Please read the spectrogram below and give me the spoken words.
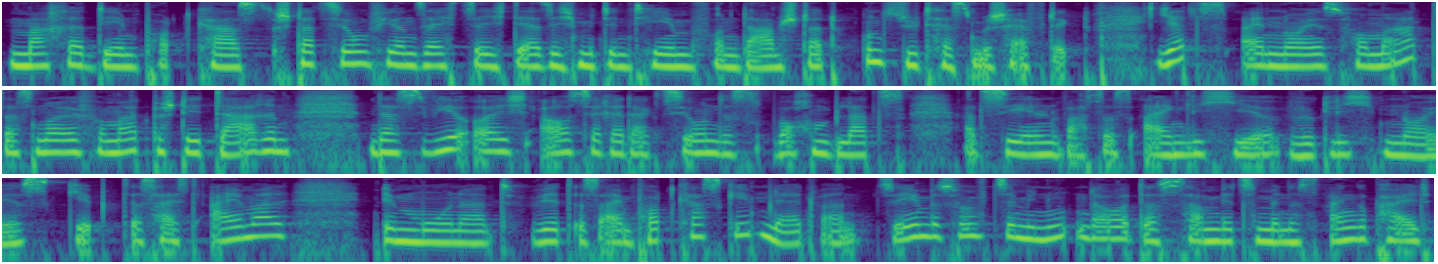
mache den Podcast Station 64, der sich mit den Themen von Darmstadt und Südhessen beschäftigt. Jetzt ein neues Format. Das neue Format besteht darin, dass wir euch aus der Redaktion des des Wochenblatts erzählen, was es eigentlich hier wirklich Neues gibt. Das heißt, einmal im Monat wird es einen Podcast geben, der etwa 10 bis 15 Minuten dauert. Das haben wir zumindest angepeilt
